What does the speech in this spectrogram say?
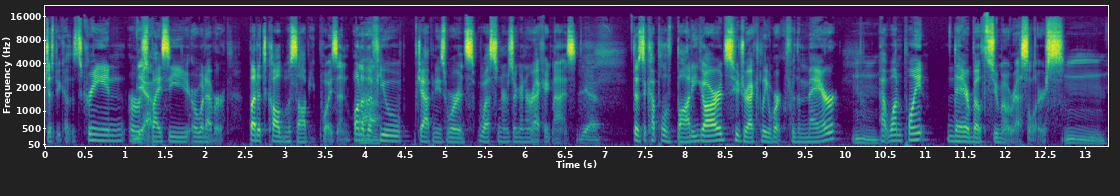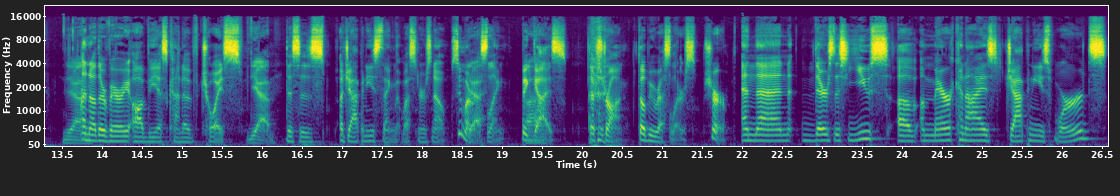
just because it's green or Yeah. spicy or whatever. But it's called wasabi poison. One of the Uh-huh. few Japanese words Westerners are going to recognize. Yeah. There's a couple of bodyguards who directly work for the mayor. Mm-hmm. At one point, they are both sumo wrestlers. Mm. Yeah. Another very obvious kind of choice. Yeah. This is a Japanese thing that Westerners know. Sumo Yeah. wrestling. Big Uh-huh. guys. They're strong. They'll be wrestlers. Sure. And then there's this use of Americanized Japanese words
